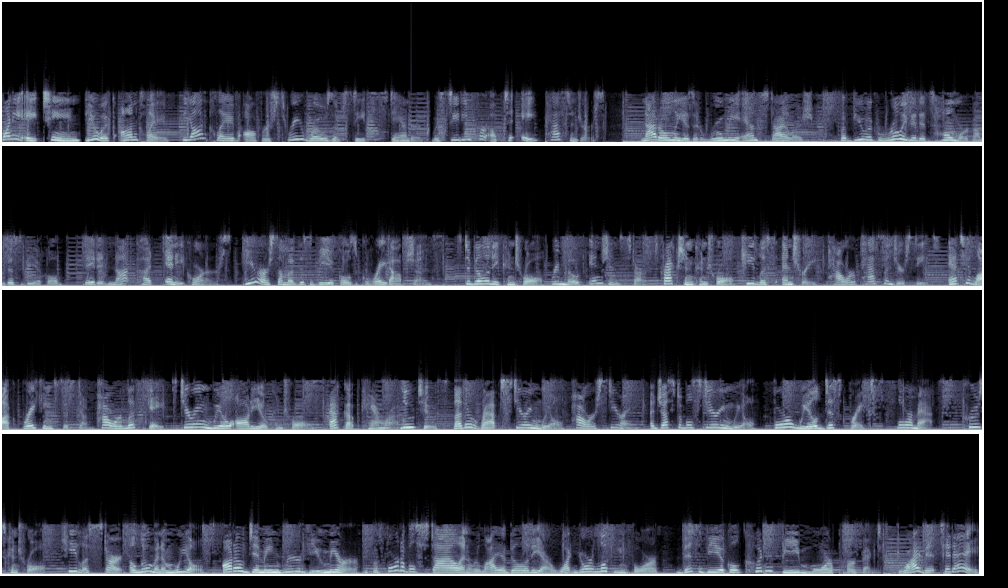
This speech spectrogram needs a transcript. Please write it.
2018 Buick Enclave. The Enclave offers three rows of seats standard with seating for up to eight passengers. Not only is it roomy and stylish, but Buick really did its homework on this vehicle. They did not cut any corners. Here are some of this vehicle's great options. Stability control, remote engine start, traction control, keyless entry, power passenger seat, anti-lock braking system, power liftgate, steering wheel audio control, backup camera, Bluetooth, leather wrapped steering wheel, power steering, adjustable steering wheel, four-wheel disc brakes, floor mats, cruise control, keyless start, aluminum wheels, auto dimming rear view mirror. If affordable style and reliability are what you're looking for, this vehicle couldn't be more perfect. Drive it today.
